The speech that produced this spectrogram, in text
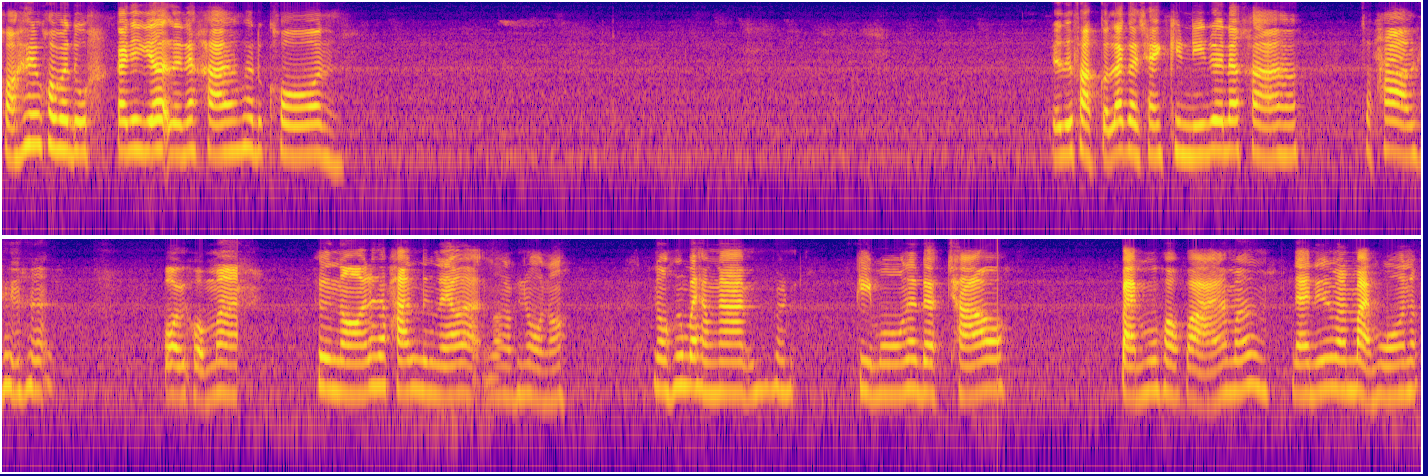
ขอให้คนมาดูกันเยอะๆเลยนะคะเพื่อนทุกคน เดี๋ยวจะฝากกดไลค์กดแชร์คลิปนี้ด้วยนะคะ สภาพปล่อยผมมาคือนอนได้สักพักหนึ่งแล้วอะนอนกับพี่โนนเนาะหนูเพิ่งไปทำงานกี่โมงนี่ยแต่เช้าแปดโมงกว่าๆแล้วมั้งแต่นี่มันบ่ายโมงแล้วนะ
